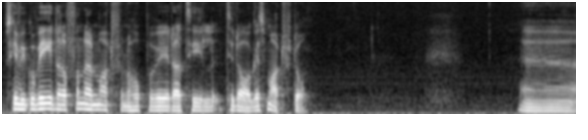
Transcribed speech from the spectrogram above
Ska vi gå vidare från den matchen och hoppa vidare till, till dagens match då? Eh,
